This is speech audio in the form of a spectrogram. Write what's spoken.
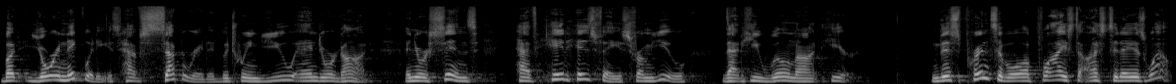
But your iniquities have separated between you and your God, and your sins have hid his face from you that he will not hear. This principle applies to us today as well.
